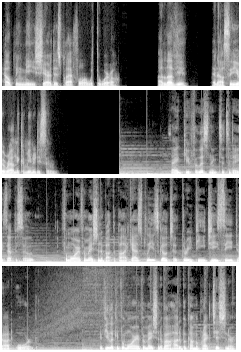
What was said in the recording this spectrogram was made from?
helping me share this platform with the world. I love you, and I'll see you around the community soon. Thank you for listening to today's episode. For more information about the podcast, please go to 3pgc.org. If you're looking for more information about how to become a practitioner,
